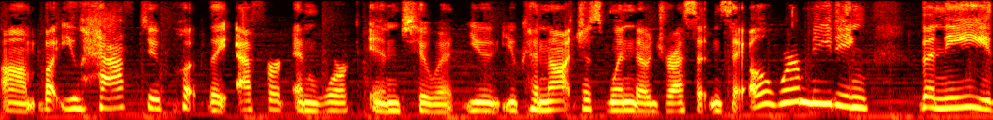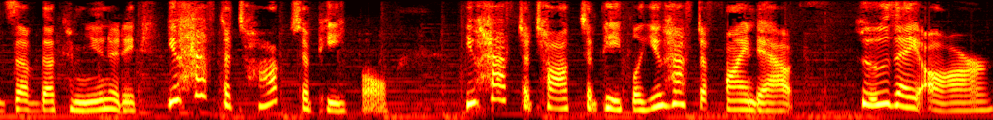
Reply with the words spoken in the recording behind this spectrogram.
Um, but you have to put the effort and work into it. You you cannot just window dress it and say, "Oh, we're meeting the needs of the community. You have to talk to people. You have to talk to people. You have to find out who they are,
